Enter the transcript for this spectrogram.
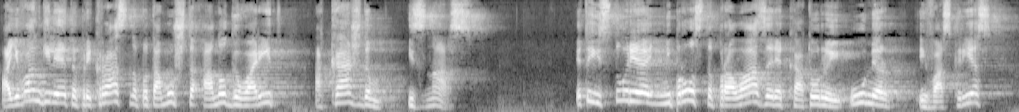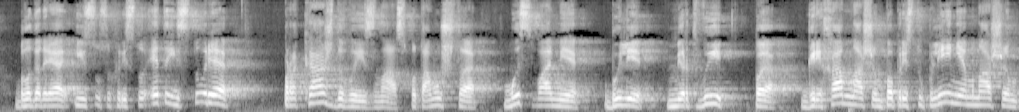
А Евангелие это прекрасно, потому что оно говорит о каждом из нас. Это история не просто про Лазаря, который умер и воскрес – благодаря Иисусу Христу. Это история про каждого из нас, потому что мы с вами были мертвы по грехам нашим, по преступлениям нашим,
